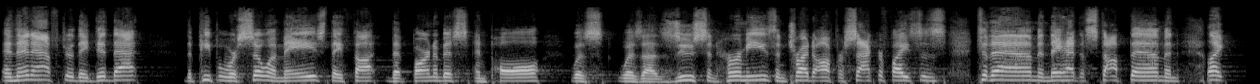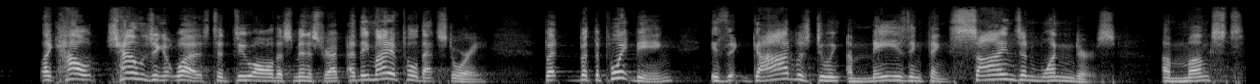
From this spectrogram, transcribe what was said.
And then after they did that, the people were so amazed they thought that Barnabas and Paul was was uh, Zeus and Hermes and tried to offer sacrifices to them, and they had to stop them, and like like how challenging it was to do all this ministry. I, they might have told that story, but but the point being is that God was doing amazing things, signs and wonders amongst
